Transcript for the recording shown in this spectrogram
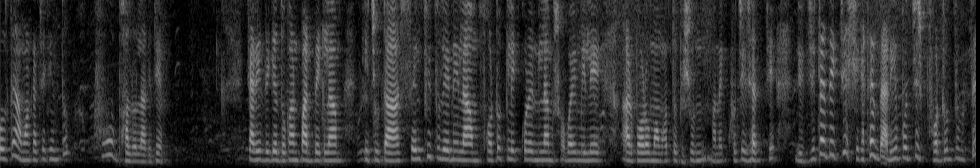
বলতে আমার কাছে কিন্তু খুব ভালো লাগছে। চারিদিকে দোকানপাট দেখলাম, কিছুটা সেলফি তুলে নিলাম ফটো ক্লিক করে নিলাম সবাই মিলে। আর বড় মামা তো ভীষণ মানে খচে যাচ্ছে যে যেটা দেখছে সেখানে দাঁড়িয়ে পড়ছিস ফটো তুলতে।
